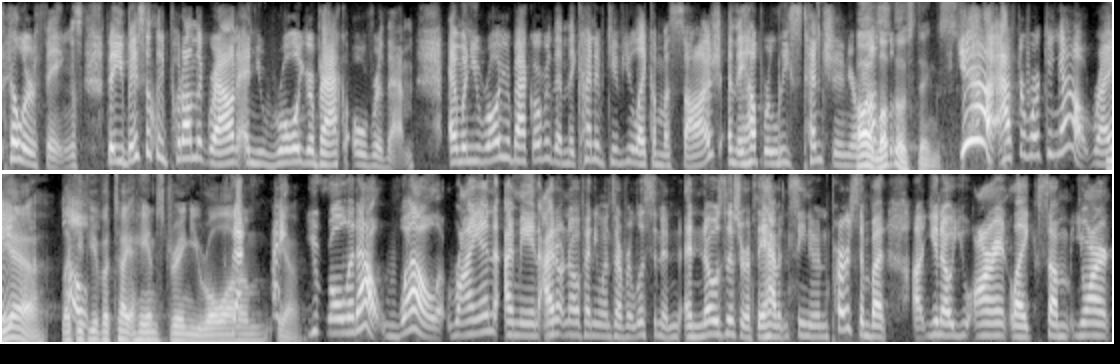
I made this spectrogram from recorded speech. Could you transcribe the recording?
pillar things that you basically put on the ground and you roll your back over them. And when you roll your back over them, they kind of give you like a massage and they help release tension in your Oh, I love those things. Yeah, after working out, right? Yeah, like if you have a tight hamstring, you roll on them. right. Yeah. You roll it out. Well, Ryan, I mean, I don't know if anyone's ever listened and, and knows this or if they haven't seen you in person, but uh, you know, you aren't like some, you aren't,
